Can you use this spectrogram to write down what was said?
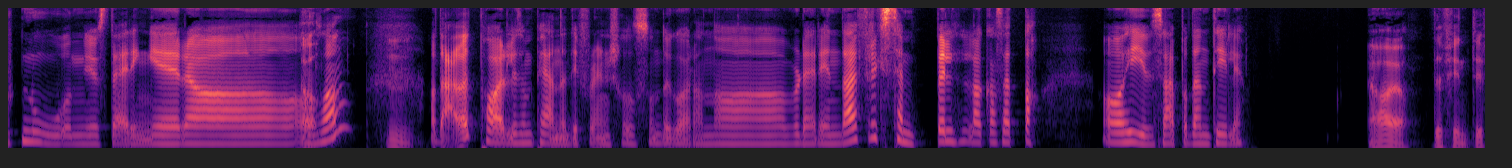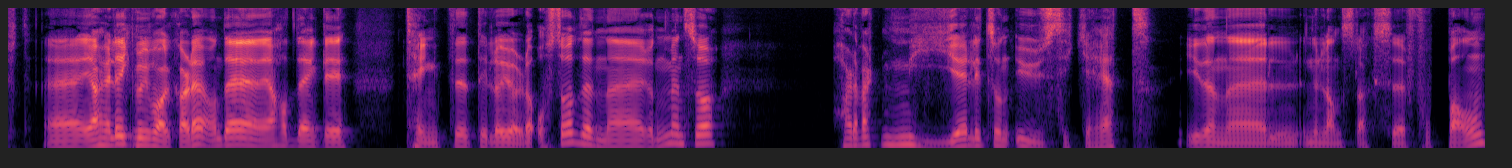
gjort noen justeringer og, og Ja. sånn. Mm. Og det er jo et par liksom, pene differentials som det går an å vurdere inn der. Eksempel Lacassette, da. Å hive seg på den tidlig. Ja, ja, definitivt. Eh, jeg har heller ikke brukt valgkartet, og det, jeg hadde egentlig tenkt til å gjøre det også denne runden, men så har det vært mye litt sånn usikkerhet i denne landslagsfotballen.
